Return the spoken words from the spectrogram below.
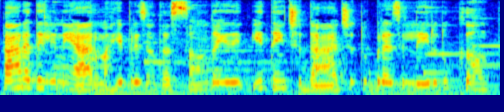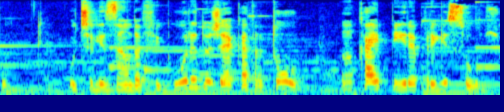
para delinear uma representação da identidade do brasileiro do campo, utilizando a figura do Jeca Tatu, um caipira preguiçoso.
